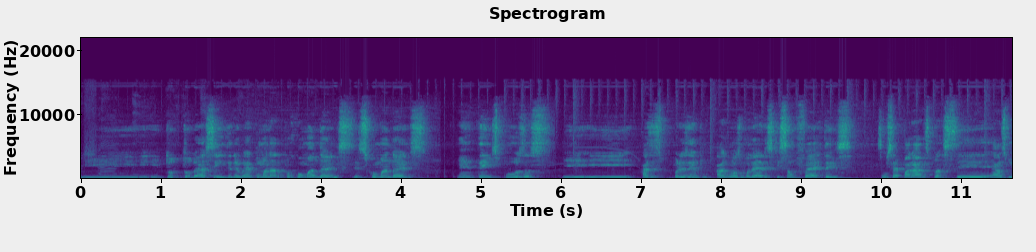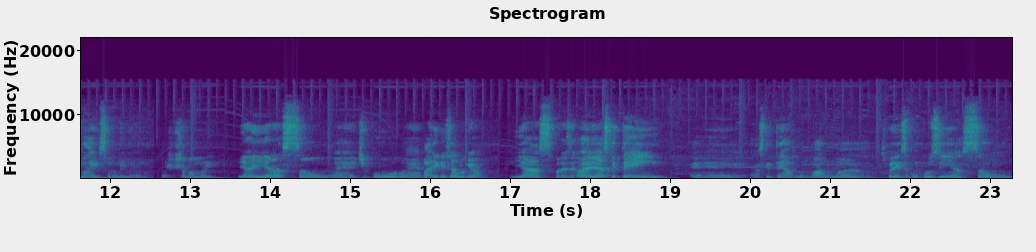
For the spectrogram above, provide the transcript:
E, e tudo, tudo é assim, entendeu? É comandado por comandantes. Esses comandantes é, têm esposas. E, e, vezes, por exemplo, algumas mulheres que são férteis são separadas para ser as mães, se eu não me engano. Acho que chama mãe. E aí elas são é, tipo é, barrigas de aluguel. E as, por exemplo, as que têm é, as que têm algum, alguma experiência com cozinha são,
